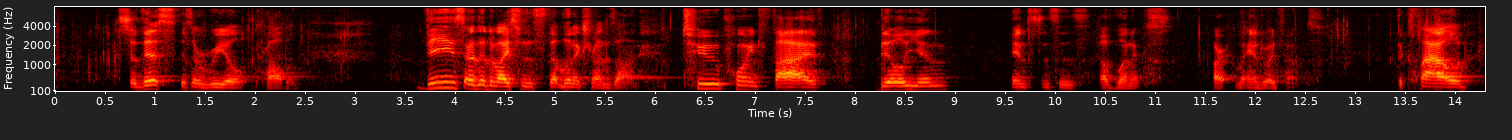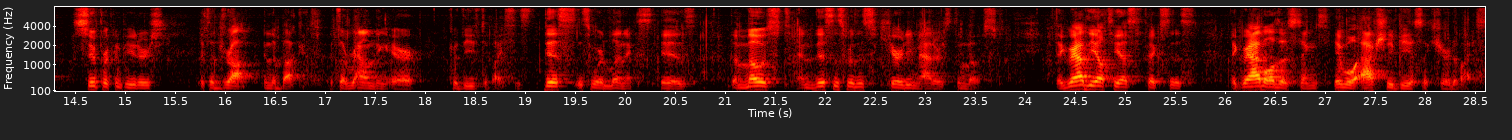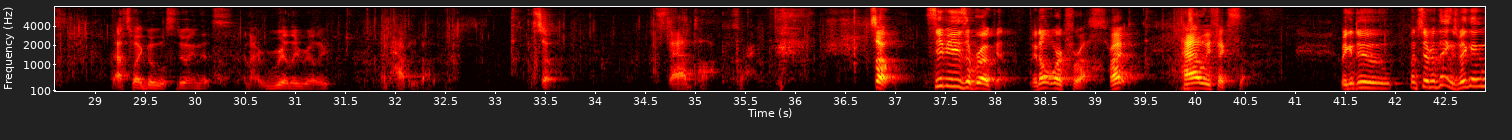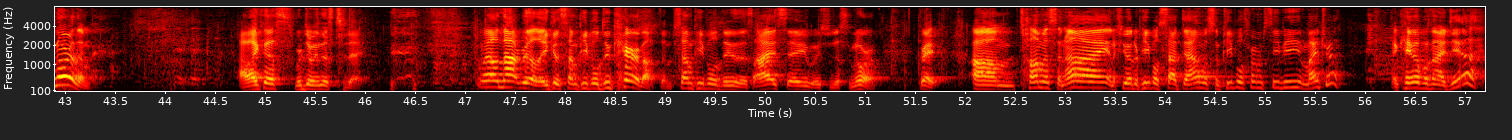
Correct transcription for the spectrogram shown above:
So this is a real problem. These are the devices that Linux runs on. 2.5 billion instances of Linux are Android phones. The cloud, supercomputers, is a drop in the bucket. It's a rounding error for these devices. This is where Linux is the most, and this is where the security matters the most. If they grab the LTS fixes, they grab all those things, it will actually be a secure device. That's why Google's doing this, and I really, really am happy about it. So, sad talk, sorry. so, CVEs are broken. They don't work for us, right? How do we fix them? We can do a bunch of different things. We can ignore them. I like this. We're doing this today. well, not really, because some people do care about them. Some people do this. I say we should just ignore them. Great. Um, Thomas and I and a few other people sat down with some people from CV and Mitre and came up with an idea.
